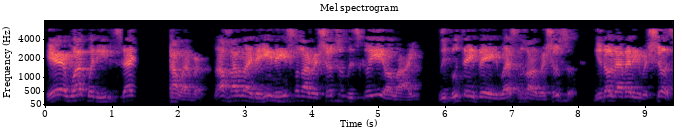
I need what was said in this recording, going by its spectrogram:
Here, what would he say, however? You don't have any Rishus.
